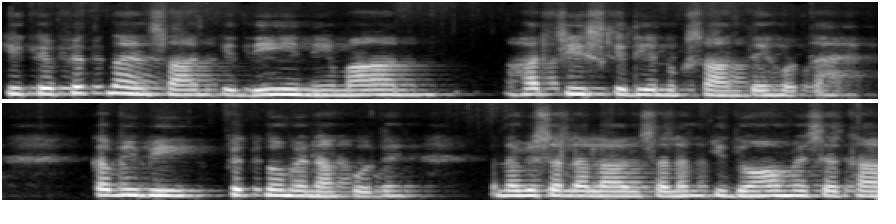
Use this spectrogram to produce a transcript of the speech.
क्योंकि फितना इंसान की दीन, ईमान, हर चीज़ के लिए नुकसानदेह होता है। कभी भी फितनों में ना कूदें नबी सल्लल्लाहु अलैहि वसल्लम की दुआओं में से था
